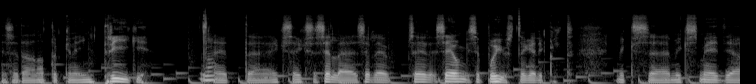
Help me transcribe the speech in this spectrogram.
ja seda natukene intriigi no.. et äh, eks, eks see selle, selle, see, see ongi see põhjus tegelikult, miks, äh, miks meedia,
